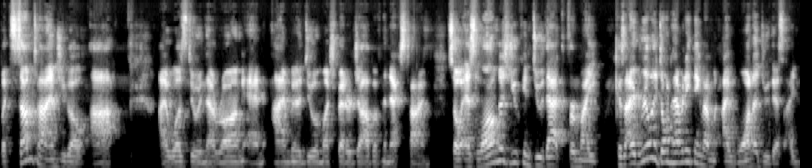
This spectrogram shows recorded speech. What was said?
But sometimes you go, ah, I was doing that wrong and I'm going to do a much better job of the next time. So as long as you can do that for my because I really don't have anything I'm, i want to do this. I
